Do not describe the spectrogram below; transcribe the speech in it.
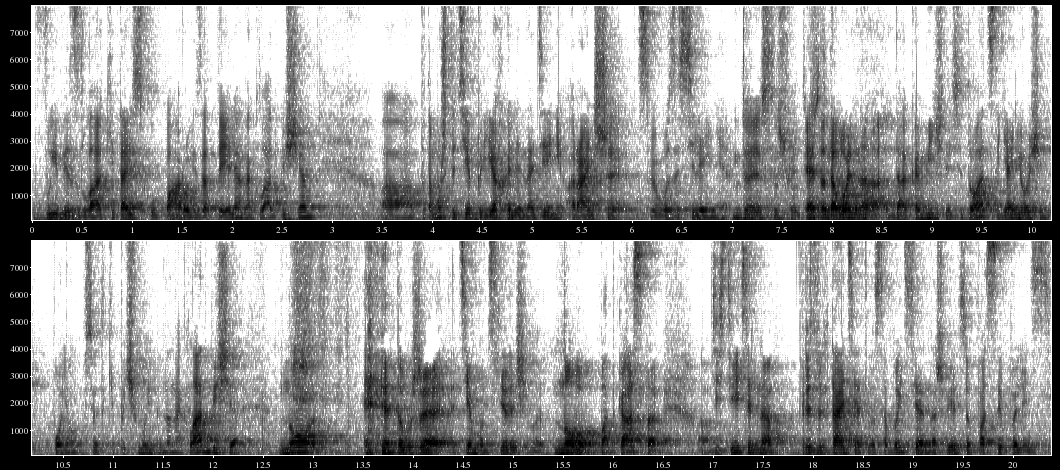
вывезла китайскую пару из отеля на кладбище, потому что те приехали на день раньше своего заселения. Да, я слышал. Это, это довольно, да, комичная ситуация. Я не очень понял все-таки, почему именно на кладбище, но это уже тема следующего нового подкаста. Действительно, в результате этого события на Швецию посыпались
